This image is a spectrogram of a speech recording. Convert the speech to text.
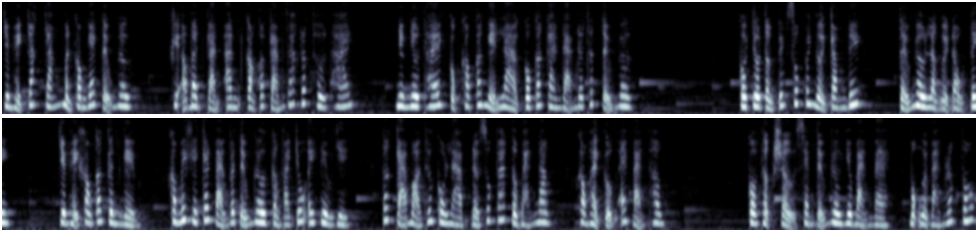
Chim hỉ chắc chắn mình không ghét tiểu ngư. Khi ở bên cạnh anh còn có cảm giác rất thư thái. Nhưng như thế cũng không có nghĩa là cô có can đảm để thích tiểu ngư. Cô chưa từng tiếp xúc với người câm điếc. Tiểu ngư là người đầu tiên. Chim hỉ không có kinh nghiệm không biết khi kết bạn với tiểu ngư cần phải chú ý điều gì. Tất cả mọi thứ cô làm đều xuất phát từ bản năng, không hề cưỡng ép bản thân. Cô thực sự xem tiểu ngư như bạn bè, một người bạn rất tốt.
